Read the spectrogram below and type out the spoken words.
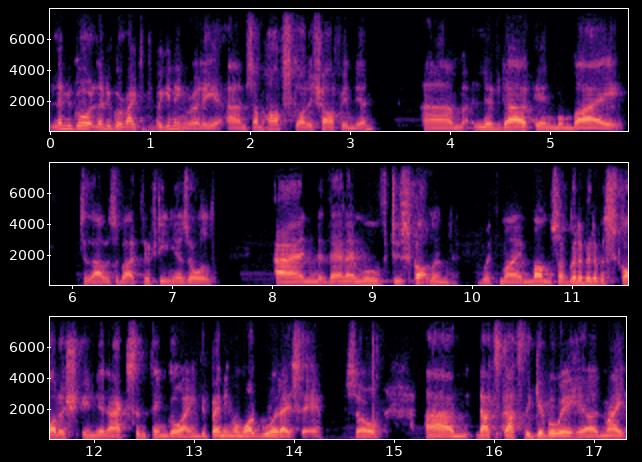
let me go. Let me go right at the beginning. Really, um, so I'm half Scottish, half Indian. Um, lived out in Mumbai till I was about 15 years old, and then I moved to Scotland with my mum. So I've got a bit of a Scottish Indian accent thing going, depending on what word I say. So um, that's that's the giveaway here. My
